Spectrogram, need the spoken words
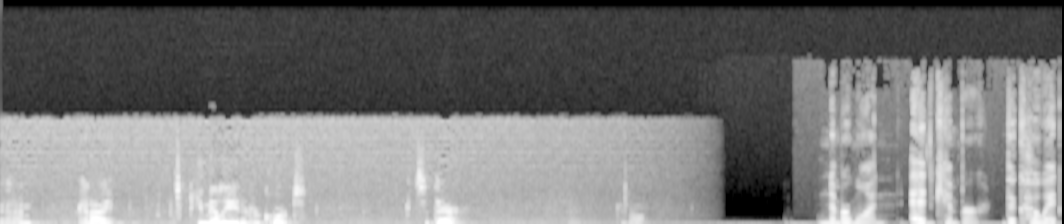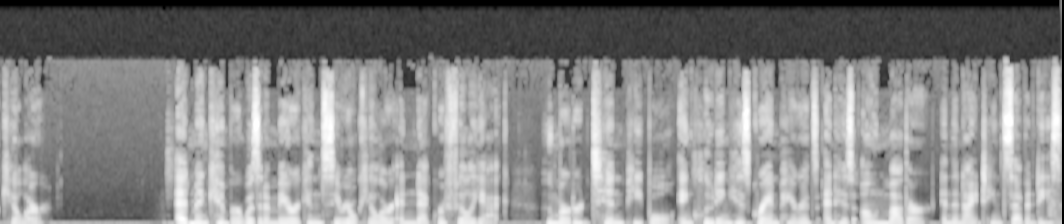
And I'm and I humiliated her corpse. It's there. You know? Number one, Ed Kemper, the co ed killer. Edmund Kemper was an American serial killer and necrophiliac who murdered 10 people, including his grandparents and his own mother, in the 1970s.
